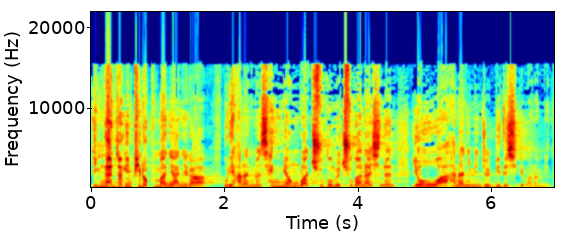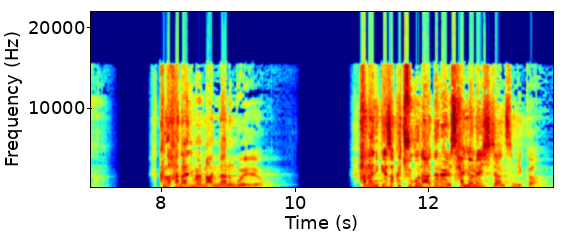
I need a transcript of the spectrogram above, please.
인간적인 필요뿐만이 아니라 우리 하나님은 생명과 죽음을 주관하시는 여호와 하나님인 줄 믿으시기 바랍니다. 그 하나님을 만나는 거예요. 하나님께서 그 죽은 아들을 살려내시지 않습니까?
